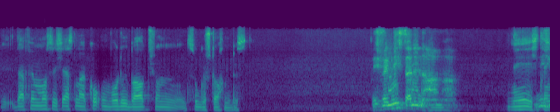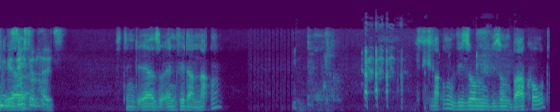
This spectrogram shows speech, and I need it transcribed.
Dafür muss ich erstmal gucken, wo du überhaupt schon zugestochen bist. Ich will nichts an den Arm haben. Nee, ich Nicht im denke Gesicht eher, und Hals. ich denk eher so entweder Nacken, Nacken wie so ein, wie so ein Barcode.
